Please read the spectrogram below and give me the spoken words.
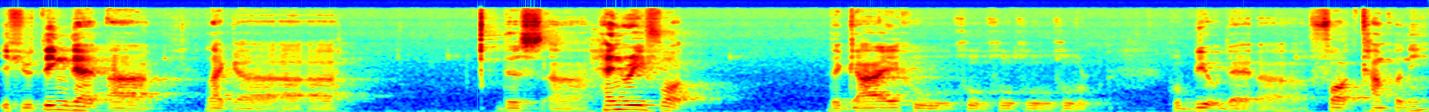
If you think that uh, like uh, uh, uh this uh, Henry Ford the guy who, who, who, who, who who built that uh, Ford company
